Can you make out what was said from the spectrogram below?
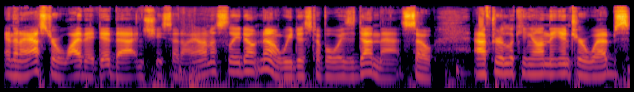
And then I asked her why they did that, and she said, I honestly don't know. We just have always done that. So after looking on the interwebs,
